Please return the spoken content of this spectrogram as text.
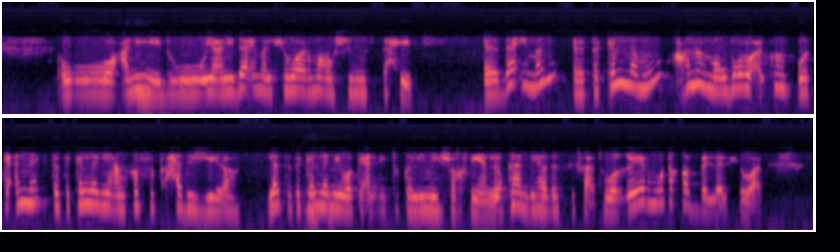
وعنيد ويعني دائما الحوار معه شيء مستحيل. آه، دائما آه، تكلموا عن الموضوع وكأنك تتكلمي عن قصة أحد الجيران. لا تتكلمي وكأنك تكلميه شخصيا. لو كان بهذا الصفات هو غير متقبل للحوار.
